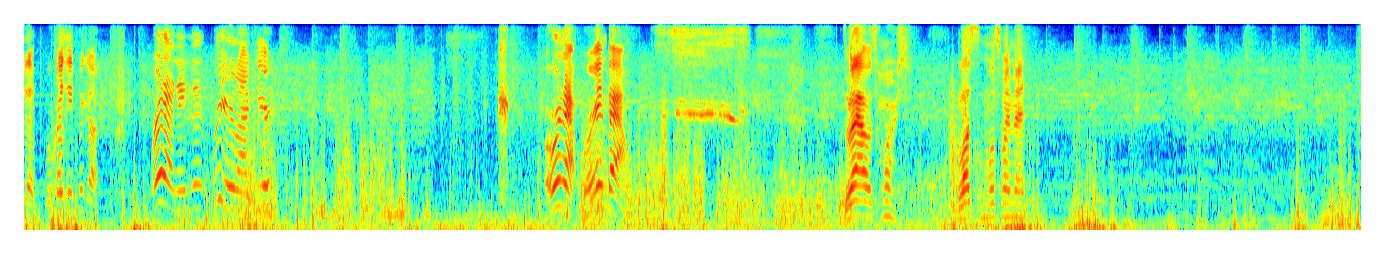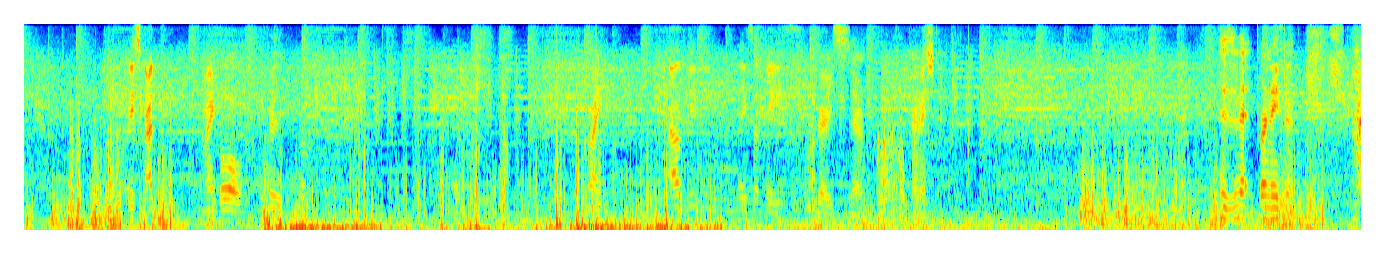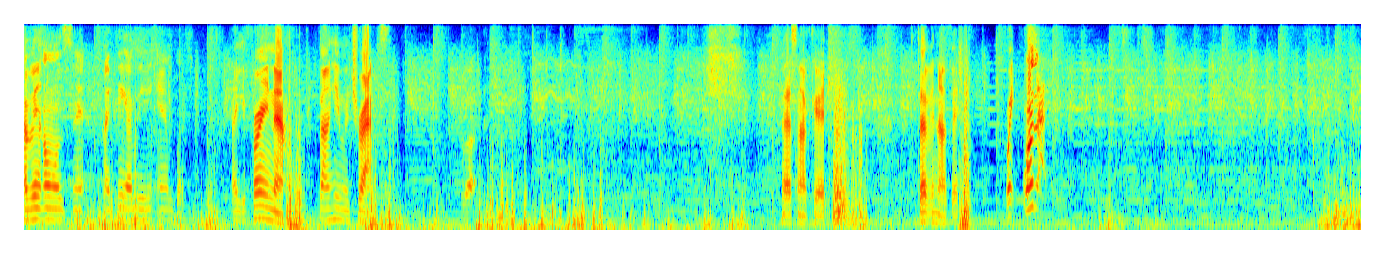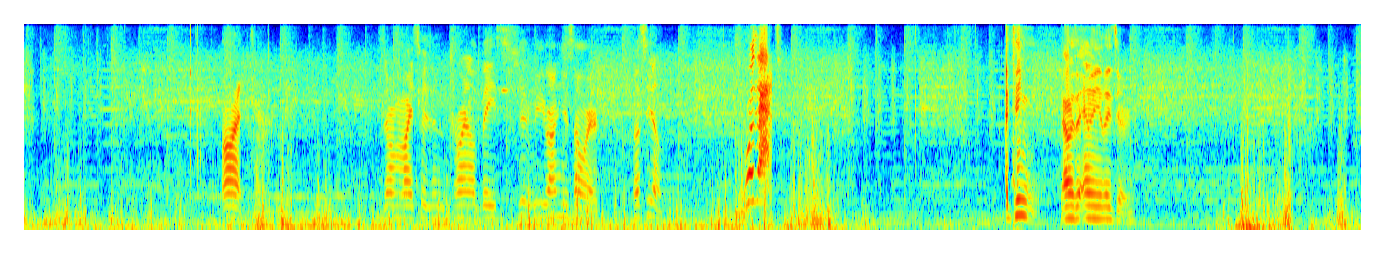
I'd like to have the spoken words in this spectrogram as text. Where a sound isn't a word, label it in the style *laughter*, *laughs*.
We're crazy pickup. Right on, Nathan. We're here back here. We're not. We're inbound. So that was harsh. Lost most of my men. At least I got my goal. Right. I'll give you the next update very soon. I miss it. Isn't it for Nathan? Having almost I think I'm being ambushed. I get free now. Found human tracks. Look. That's not good. Definitely not good. Wait, what was that? Alright. Some of my toys in the parental base should be around here somewhere. Let's see them. What's that? I think that was an enemy laser.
